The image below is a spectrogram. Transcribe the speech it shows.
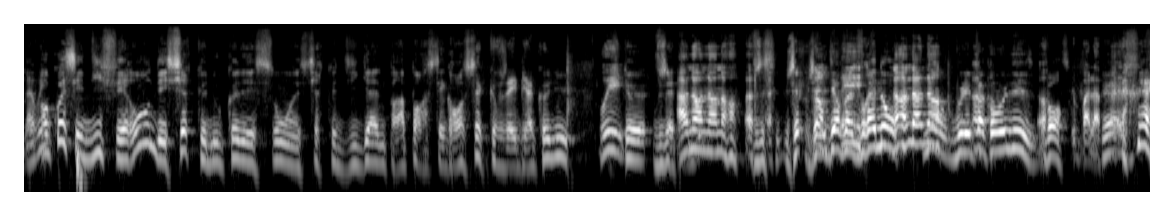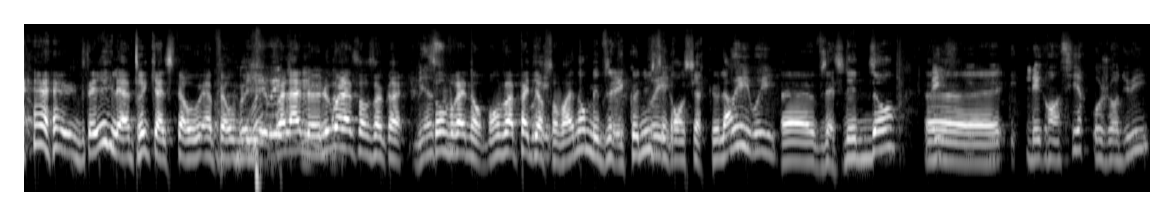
Bah oui. En quoi c'est différent des cirques que nous connaissons, un cirque de Zigane, par rapport à ces grands cirques que vous avez bien connus? Oui. Parce que vous êtes... Ah non, non, non. J'allais dire votre vrai nom. Non, non, non. Vous voulez pas qu'on vous le dise Non, Bon. c'est pas la peine. vous savez qu'il a un truc à se faire, à faire oublier. Oui, oui, voilà, oui, le, oui, le voilà son secret. Bien son sûr. vrai nom. Bon, on va pas dire son vrai nom, mais vous avez connu Oui. ces grands cirques-là. Oui, oui. Euh, vous êtes né dedans. Mais Euh, les grands cirques, aujourd'hui,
